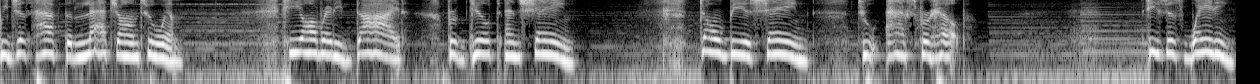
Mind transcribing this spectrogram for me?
We just have to latch on to Him. He already died for guilt and shame. Don't be ashamed to ask for help. He's just waiting.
